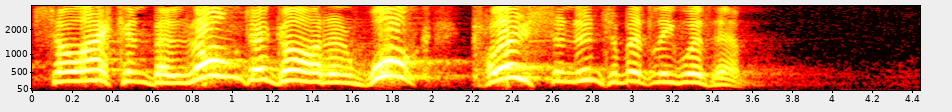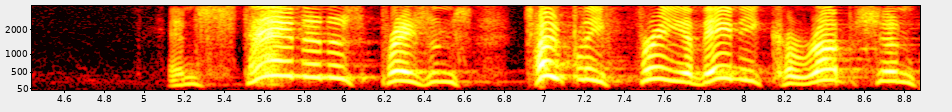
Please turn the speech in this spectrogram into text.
so I can belong to God and walk close and intimately with Him. And stand in His presence totally free of any corruption,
